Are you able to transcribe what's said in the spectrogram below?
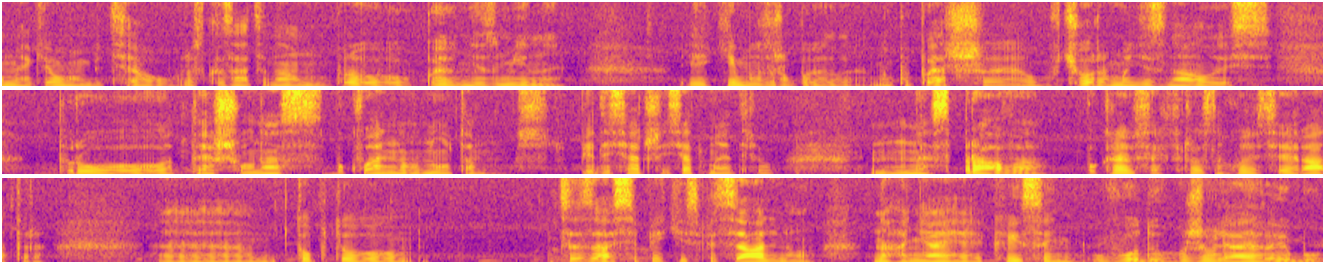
вами, як я вам обіцяв, розказати нам про певні зміни, які ми зробили. Ну, по-перше, вчора ми дізнались про те, що у нас буквально ну, там, 50-60 метрів справа по краю сектора знаходиться аератор. Е, тобто це засіб, який спеціально наганяє кисень у воду, оживляє рибу.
